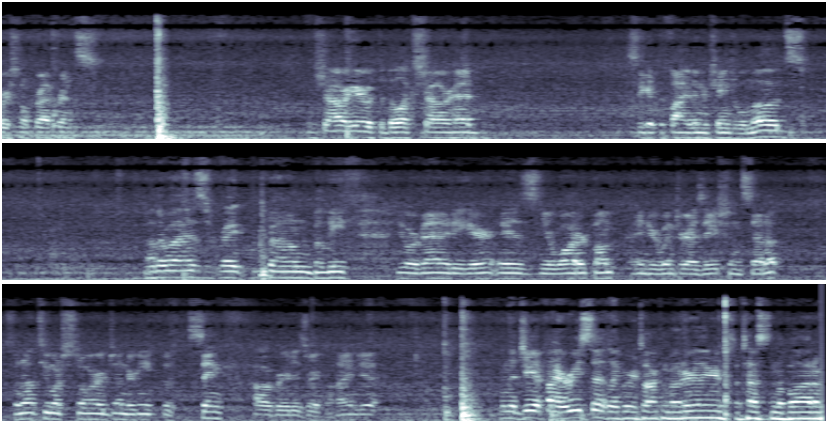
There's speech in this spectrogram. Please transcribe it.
personal preference. The shower here with the deluxe shower head. So you get the five interchangeable modes. Otherwise, right down beneath your vanity here is your water pump and your winterization setup. So not too much storage underneath the sink, however it is right behind you. And the GFI reset like we were talking about earlier, so test on the bottom,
